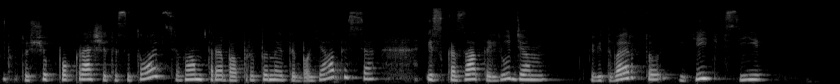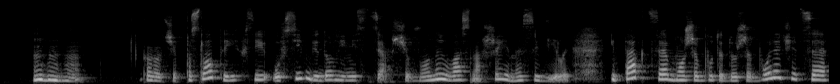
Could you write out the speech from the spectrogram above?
Тобто, щоб покращити ситуацію, вам треба припинити боятися і сказати людям відверто, ідіть всі. Угу. Коротше, послати їх всі у всім відомі місця, щоб вони у вас на шиї не сиділи. І так це може бути дуже боляче. Це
